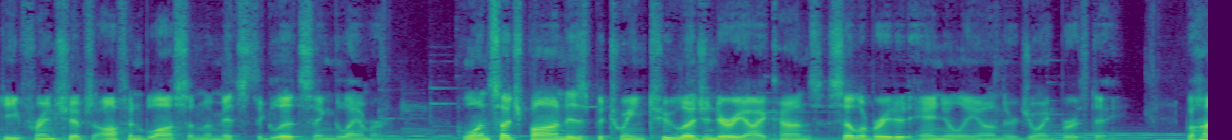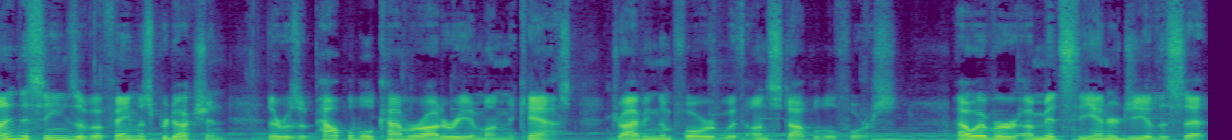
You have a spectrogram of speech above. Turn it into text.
deep friendships often blossom amidst the glitz and glamour. One such bond is between two legendary icons celebrated annually on their joint birthday. Behind the scenes of a famous production, there was a palpable camaraderie among the cast, driving them forward with unstoppable force. However, amidst the energy of the set,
